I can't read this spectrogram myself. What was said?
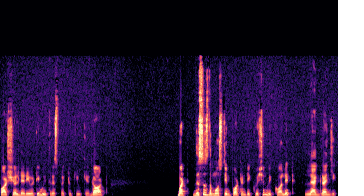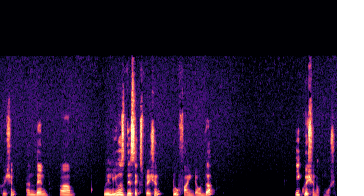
partial derivative with respect to qk dot. But this is the most important equation we call it Lagrange equation and then uh, we will use this expression to find out the equation of motion.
